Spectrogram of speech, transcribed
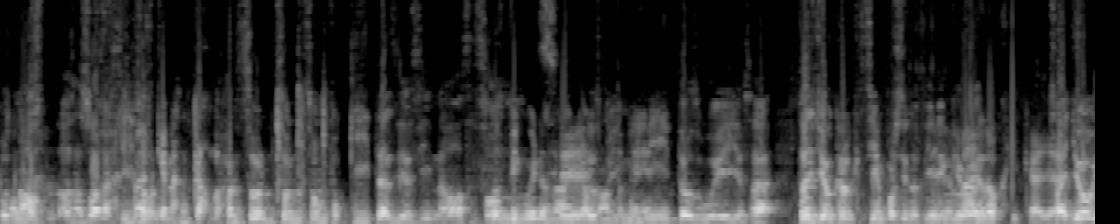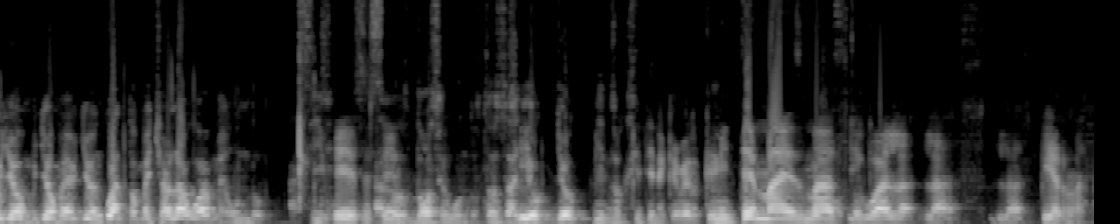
pues no, o sea, son así, son, que nadan cabrón. son, son, son foquitas y así, ¿no? O sea, son, Los pingüinos nadan sí, cabrón los pingüinitos, güey, o sea, entonces yo creo que 100% tiene, Tiene que más ver. lógica ya. O sea, yo, yo, yo, me, yo en cuanto me echo al agua me hundo, así, Sí, güey, sí, a sí. los dos segundos. Entonces, o sea, yo, yo pienso que sí tiene que ver. Que, Mi tema es más igual a las, las piernas,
